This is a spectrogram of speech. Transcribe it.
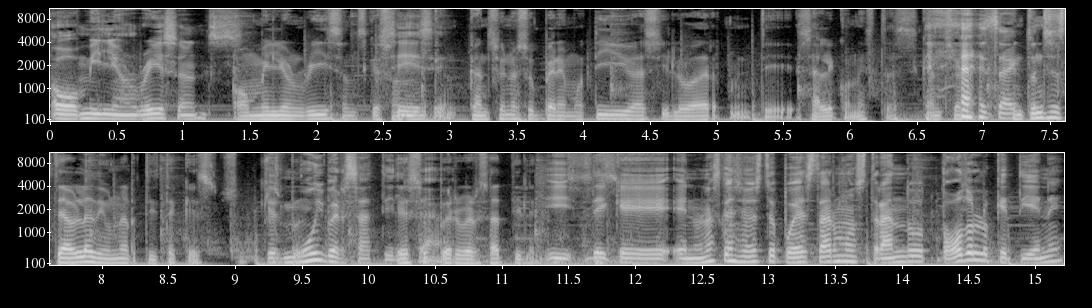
o Million Reasons. O Million Reasons, que son Sí, sí. can- canciones súper emotivas. Y luego de repente sale con estas canciones. Exacto. Entonces te habla de un artista que es. que es muy versátil. es o sea, súper versátil. Y de que en unas canciones te puede estar mostrando todo lo que tiene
